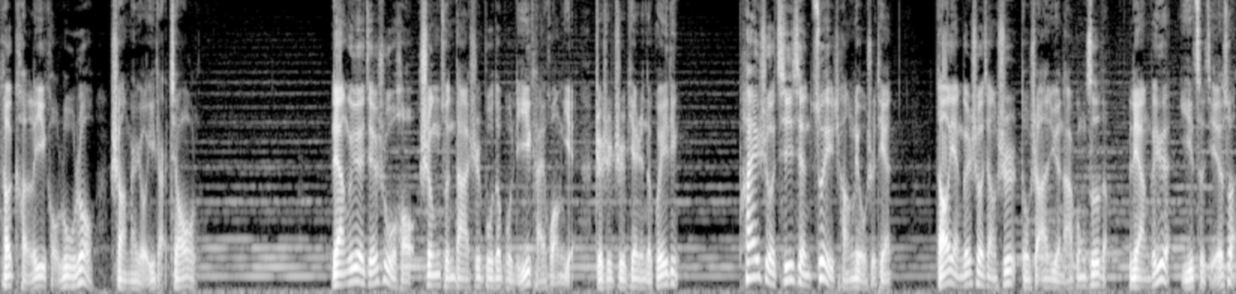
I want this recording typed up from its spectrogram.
他啃了一口鹿肉，上面有一点焦了。两个月结束后，生存大师不得不离开荒野，这是制片人的规定。拍摄期限最长六十天，导演跟摄像师都是按月拿工资的，两个月一次结算。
